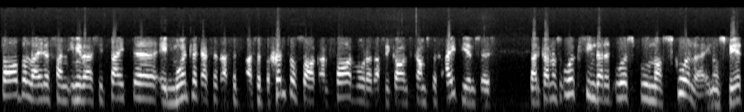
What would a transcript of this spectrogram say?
taalbeleide van universiteite en moontlik as dit as dit as 'n beginselsaak aanvaar word dat Afrikaans kampstig uitheems is, dan kan ons ook sien dat dit oorspoel na skole en ons weet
